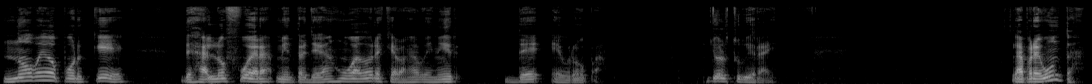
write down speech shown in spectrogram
no veo por qué dejarlos fuera mientras llegan jugadores que van a venir de Europa. Yo lo estuviera ahí. La pregunta,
